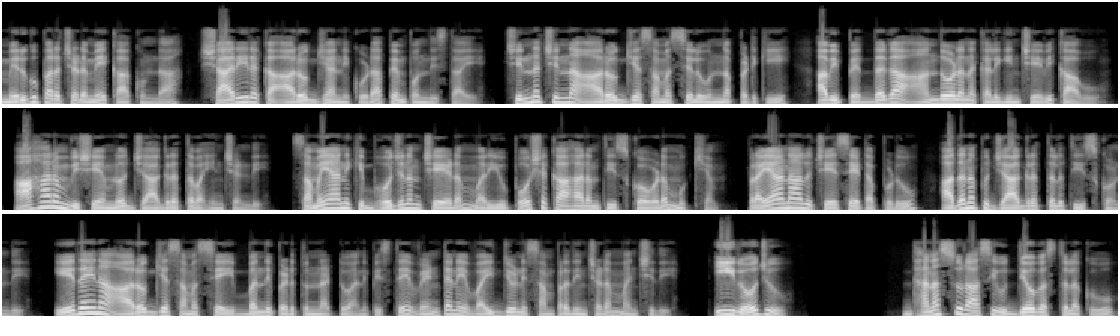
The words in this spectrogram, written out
మెరుగుపరచడమే కాకుండా శారీరక ఆరోగ్యాన్ని కూడా పెంపొందిస్తాయి. చిన్న చిన్న ఆరోగ్య సమస్యలు ఉన్నప్పటికీ అవి పెద్దగా ఆందోళన కలిగించేవి కావు. ఆహారం విషయంలో జాగ్రత్త వహించండి. సమయానికి భోజనం చేయడం మరియు పోషకాహారం తీసుకోవడం ముఖ్యం. ప్రయాణాలు చేసేటప్పుడు అదనపు జాగ్రత్తలు తీసుకోండి. ఏదైనా ఆరోగ్య సమస్య ఇబ్బంది పెడుతున్నట్టు అనిపిస్తే వెంటనే వైద్యుని సంప్రదించడం మంచిది. ఈ రోజు ధనస్సు రాశి ఉద్యోగస్తులకు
